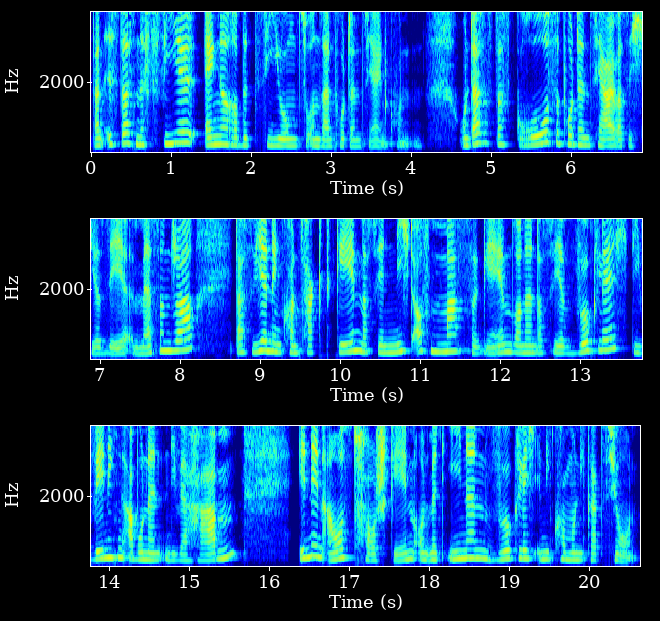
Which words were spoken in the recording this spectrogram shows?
dann ist das eine viel engere Beziehung zu unseren potenziellen Kunden. Und das ist das große Potenzial, was ich hier sehe im Messenger, dass wir in den Kontakt gehen, dass wir nicht auf Masse gehen, sondern dass wir wirklich die wenigen Abonnenten, die wir haben, in den Austausch gehen und mit ihnen wirklich in die Kommunikation.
